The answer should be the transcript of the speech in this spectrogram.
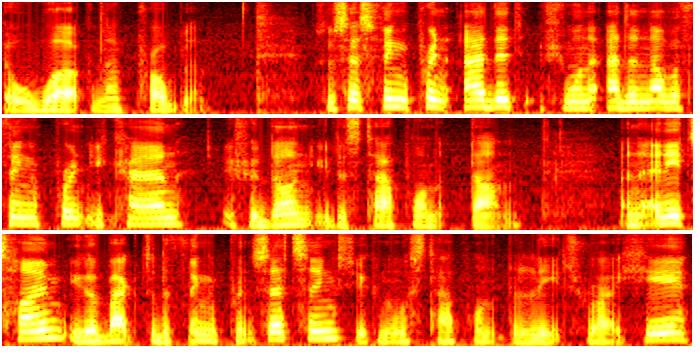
it will work no problem. So it says fingerprint added. If you want to add another fingerprint you can. If you're done you just tap on done. And at any time you go back to the fingerprint settings you can always tap on delete right here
